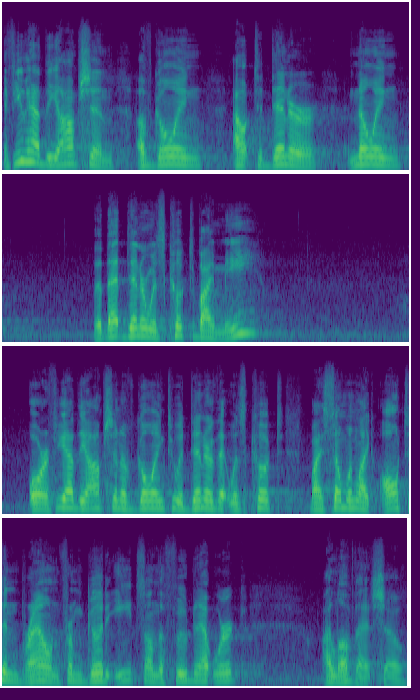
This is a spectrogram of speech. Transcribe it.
If you had the option of going out to dinner knowing that that dinner was cooked by me, or if you had the option of going to a dinner that was cooked by someone like Alton Brown from Good Eats on the Food Network, I love that show.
